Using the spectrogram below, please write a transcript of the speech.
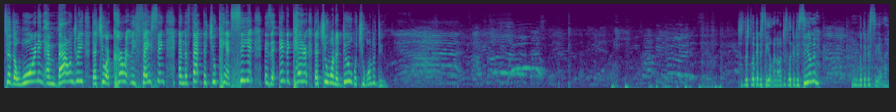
to the warning and boundary that you are currently facing. And the fact that you can't see it is an indicator that you want to do what you want to do. Just look at the ceiling. I'll just look at the ceiling. Look at the ceiling.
